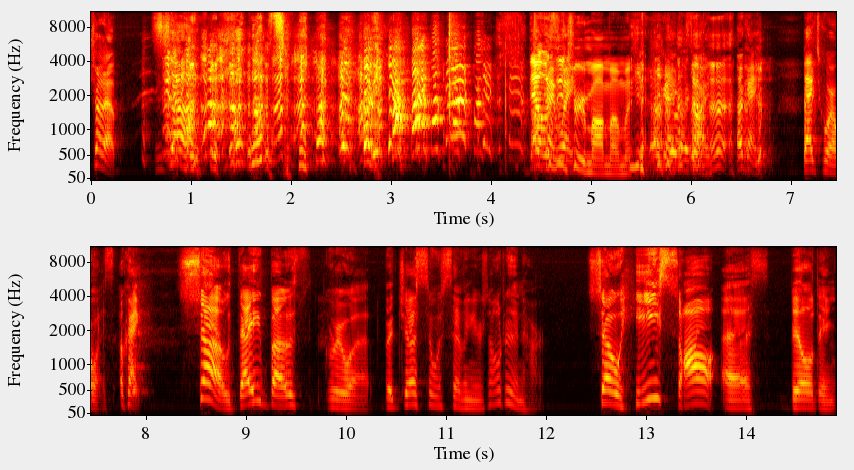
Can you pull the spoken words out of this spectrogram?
Shut up. So, whoops. That Okay, was a true mom moment. Yeah, okay, sorry. Okay, back to where I was. Okay, so they both grew up, but Justin was seven years older than her. So he saw us building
